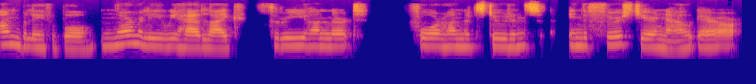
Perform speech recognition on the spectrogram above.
unbelievable. Normally, we had like 300, 400 students. In the first year now, there are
